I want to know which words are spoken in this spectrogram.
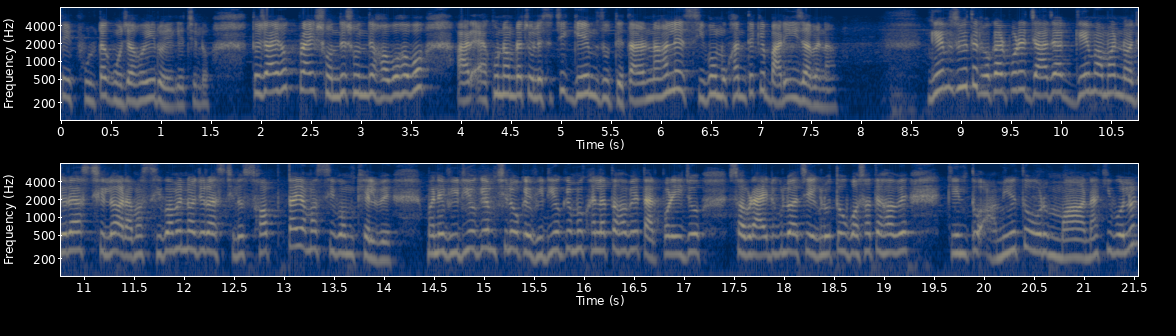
সেই ফুলটা গোঁজা হয়েই রয়ে গেছিল। তো যাই হোক, প্রায় সন্ধে সন্ধে হব হব, আর এখন আমরা চলে এসেছি গেম জুতে। তার না হলে শিবম ওখান থেকে বাড়িই যাবে না। গেমস ভিউতে ঢোকার পরে যা যা গেম আমার নজরে আসছিল আর আমার শিবমের নজরে আসছিল, সবটাই আমার শিবম খেলবে। মানে ভিডিও গেম ছিল, ওকে ভিডিও গেমও খেলাতে হবে, তারপরে এই যে সব রাইডগুলো আছে, এগুলোতেও বসাতে হবে। কিন্তু আমিও তো ওর মা নাকি বলুন?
